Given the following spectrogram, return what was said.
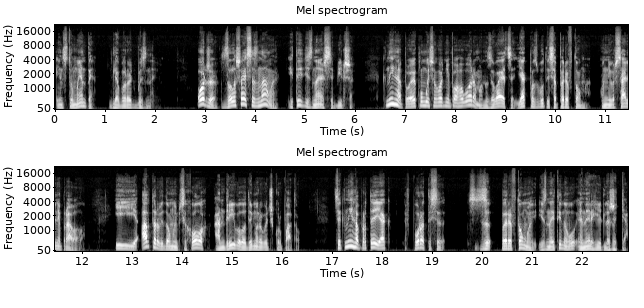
інструменти для боротьби з нею. Отже, залишайся з нами, і ти дізнаєшся більше. Книга, про яку ми сьогодні поговоримо, називається Як позбутися перевтоми. Універсальні правила. І автор відомий психолог Андрій Володимирович Курпатов. Це книга про те, як впоратися з перевтомою і знайти нову енергію для життя.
